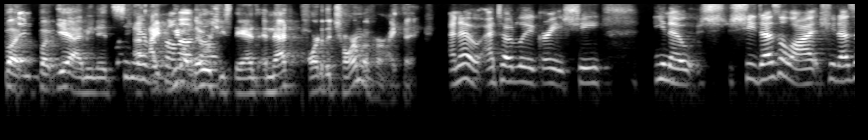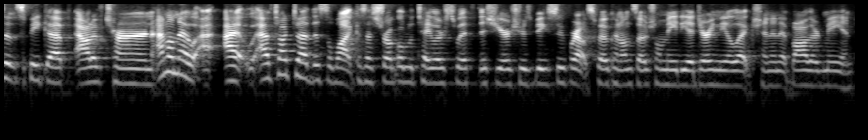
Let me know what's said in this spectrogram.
But but yeah, I mean, it's I, I, we don't know where she stands, and that's part of the charm of her, I think. I know. I totally agree. She, you know, sh- she does a lot. She doesn't speak up out of turn. I don't know. I, I have talked about this a lot because I struggled with Taylor Swift this year. She was being super outspoken on social media during the election, and it bothered me. And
